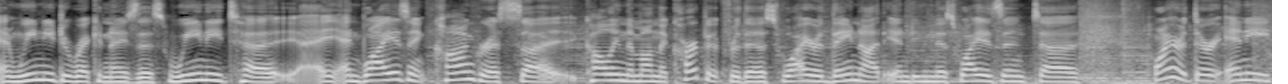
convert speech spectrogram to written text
And we need to recognize this. We need to. And why isn't Congress uh, calling them on the carpet for this? Why are they not ending this? Why isn't. Uh, why aren't there any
